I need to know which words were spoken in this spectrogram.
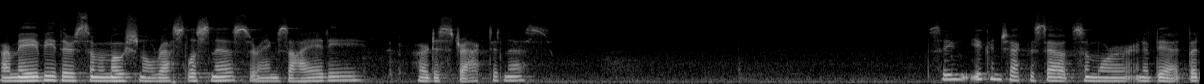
Or maybe there's some emotional restlessness or anxiety or distractedness. So you, can check this out some more in a bit, but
